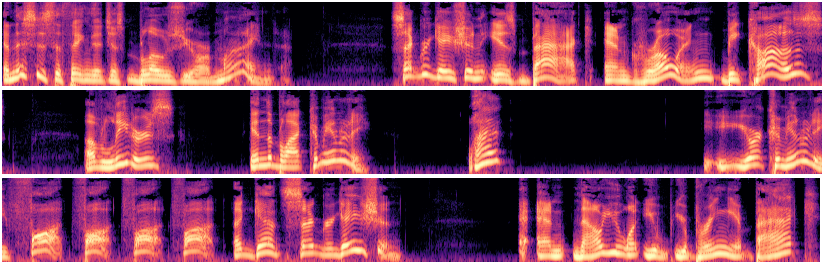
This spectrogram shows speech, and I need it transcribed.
and this is the thing that just blows your mind. Segregation is back and growing because of leaders in the black community. What? Your community fought, fought, fought, fought against segregation. And now you want you you're bringing it back?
